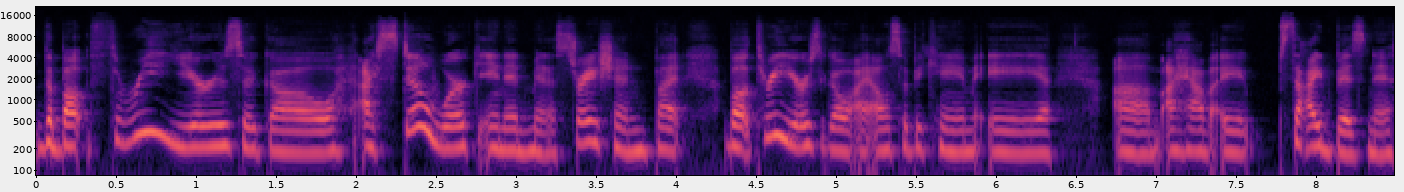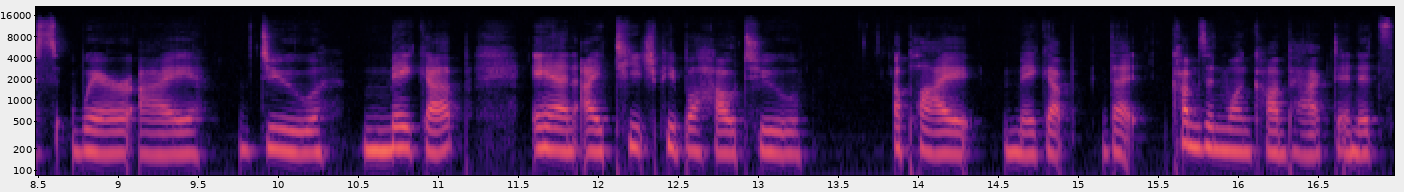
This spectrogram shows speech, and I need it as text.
about three years ago, I still work in administration, but about three years ago, I also became a. Um, I have a side business where I do makeup and I teach people how to apply makeup that comes in one compact and it's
